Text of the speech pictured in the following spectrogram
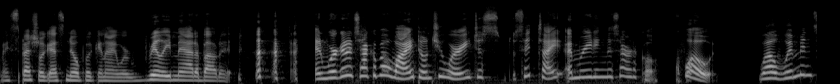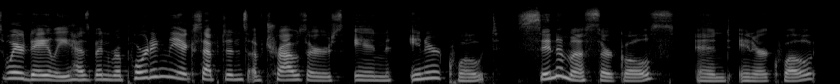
My special guest notebook and I were really mad about it. and we're going to talk about why. Don't you worry. Just sit tight. I'm reading this article. Quote While Women's Wear Daily has been reporting the acceptance of trousers in inner quote cinema circles and inner quote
